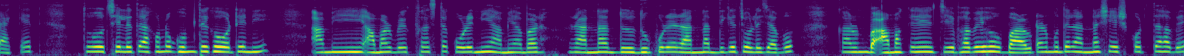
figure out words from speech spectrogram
প্যাকেট তো ছেলে তো এখনও ঘুম থেকে ওঠেনি। আমি আমার ব্রেকফাস্টটা করে নিয়ে আমি আবার রান্নার দুপুরে রান্নার দিকে চলে যাব। কারণ আমাকে যেভাবেই হোক বারোটার মধ্যে রান্না শেষ করতে হবে।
